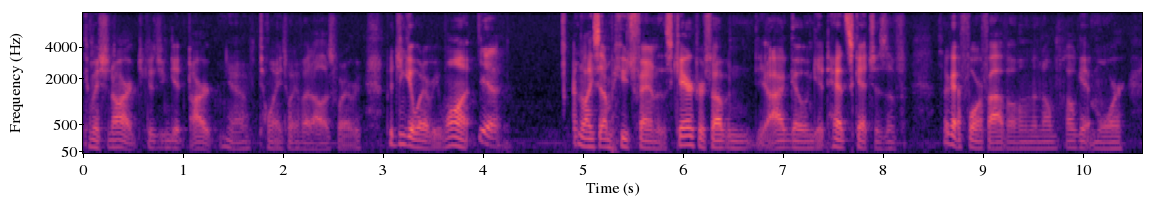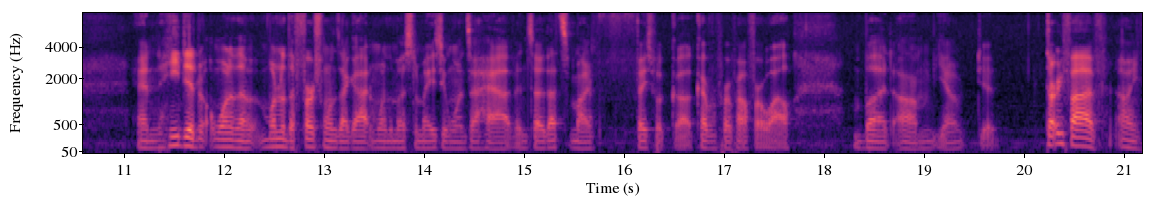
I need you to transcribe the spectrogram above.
commission art because you can get art, you know, 20 dollars, whatever. But you can get whatever you want. yeah, And like I said, I'm a huge fan of this character, so I've been I go and get head sketches of. So I got four or five of them, and I'll, I'll get more. And he did one of the one of the first ones I got, and one of the most amazing ones I have. And so that's my Facebook uh, cover profile for a while. But um, you know, 35. I mean,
